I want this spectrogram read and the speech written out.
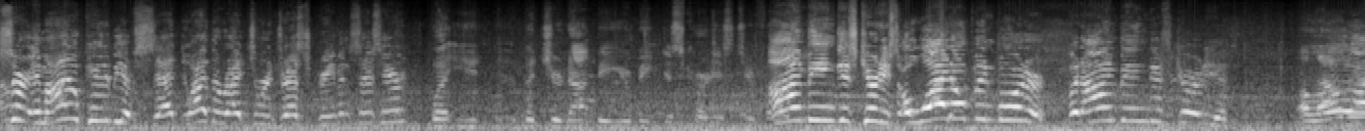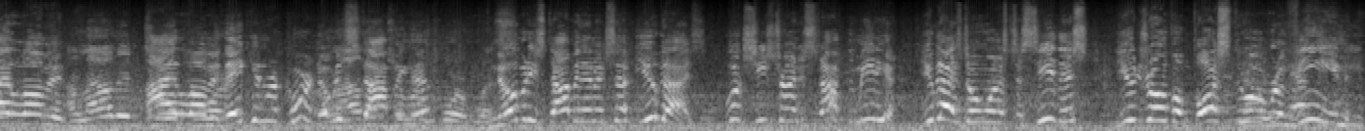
Sir, am I okay to be upset? Do I have the right to redress grievances here? But you, but you're not being. You're being discourteous to your. I'm being discourteous. A wide open border, but I'm being discourteous. Allow oh, them, I love it. Allow them to. I love it. They can record. Nobody's them stopping to them. Nobody's stopping them except you guys. Look, she's trying to stop the media. You guys don't want us to see this. You drove a bus through No, a we have to ravine.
